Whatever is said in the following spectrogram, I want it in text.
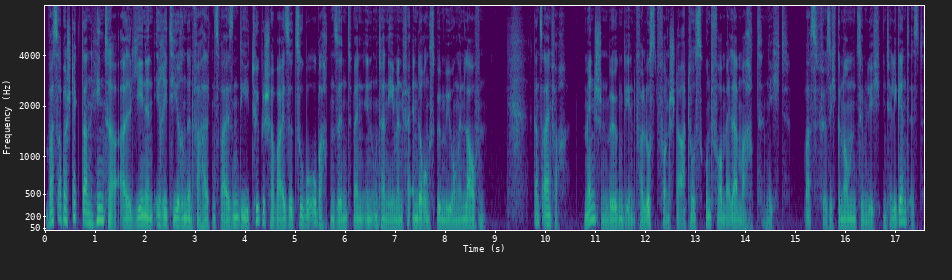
Was aber steckt dann hinter all jenen irritierenden Verhaltensweisen, die typischerweise zu beobachten sind, wenn in Unternehmen Veränderungsbemühungen laufen? Ganz einfach. Menschen mögen den Verlust von Status und formeller Macht nicht was für sich genommen ziemlich intelligent ist.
